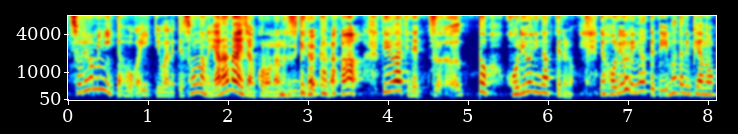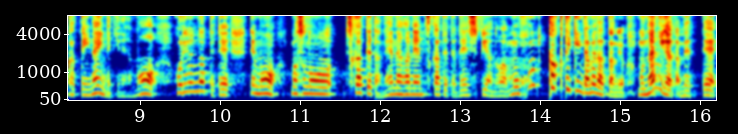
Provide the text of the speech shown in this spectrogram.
それを見に行った方がいいって言われて、そんなのやらないじゃん、コロナの時期だから。っていうわけでずっと保留になってるの。で、保留になってて、未だにピアノを買っていないんだけれども、保留になってて、でも、まあ、その、使ってたね、長年使ってた電子ピアノはもう本格的にダメだったのよ。もう何がダメって、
